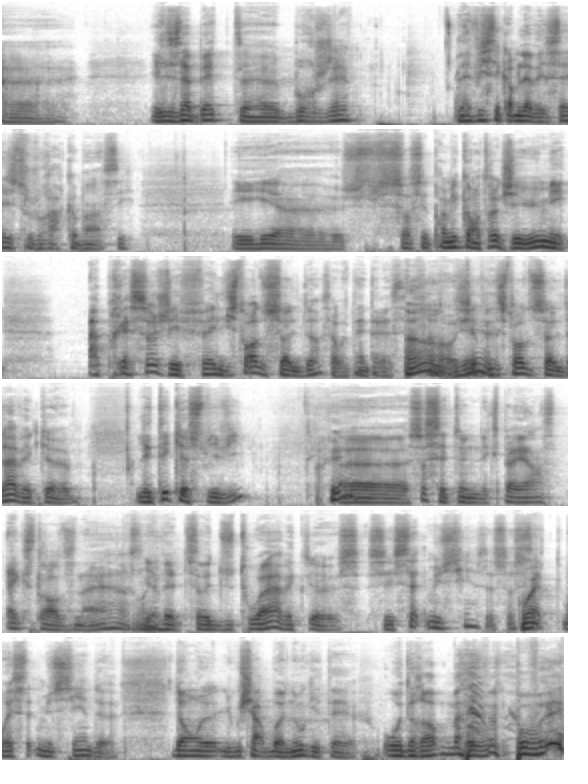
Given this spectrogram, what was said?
euh, Elisabeth Bourget. La vie, c'est comme la vaisselle, c'est toujours à recommencer. Et euh, ça, c'est le premier contrat que j'ai eu, mais après ça, j'ai fait l'histoire du soldat. Ça va t'intéresser. Ah, ok. J'ai fait l'histoire du soldat avec euh, l'été qui a suivi. Euh, ça, c'est une expérience extraordinaire. Il y avait, ça avait du toit avec. Euh, c'est sept musiciens, c'est ça? Ouais. Sept, ouais, sept musiciens, de, dont Louis Charbonneau qui était au drum. Pour, pour vrai?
